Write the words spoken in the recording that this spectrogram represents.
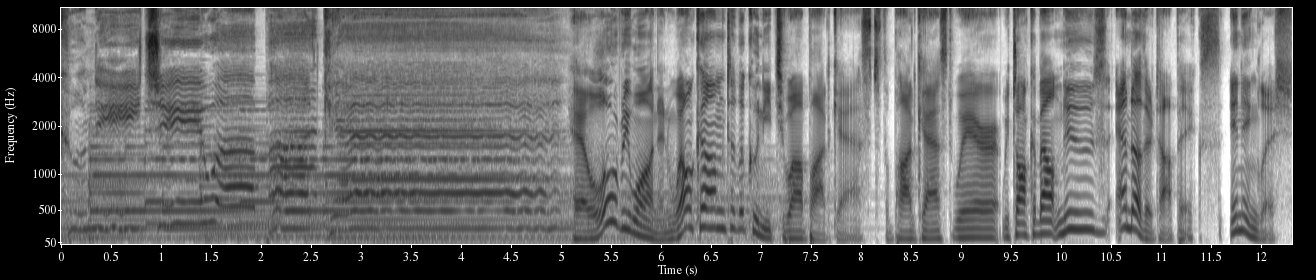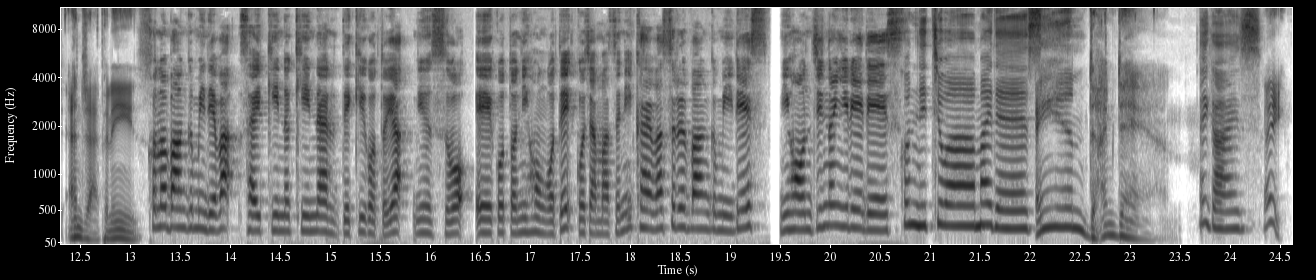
Konnichiwa Podcast. Hello, everyone, and welcome to the Konnichiwa Podcast, the podcast where we talk about news and other topics in English and Japanese. この番組では最近の気になる出来事やニュースを英語と日本語でごちゃ混ぜに会話する番組です。日本人のゆれいです。こんにちは、まいです。And I'm Dan. Hey guys. Hey.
